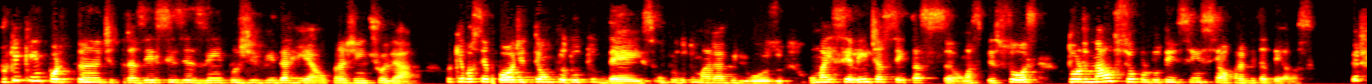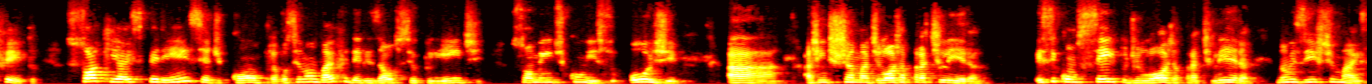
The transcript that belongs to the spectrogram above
por que, que é importante trazer esses exemplos de vida real para a gente olhar? Porque você pode ter um produto 10, um produto maravilhoso, uma excelente aceitação, as pessoas tornar o seu produto essencial para a vida delas. Perfeito. Só que a experiência de compra, você não vai fidelizar o seu cliente somente com isso. Hoje, a, a gente chama de loja prateleira. Esse conceito de loja prateleira não existe mais.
